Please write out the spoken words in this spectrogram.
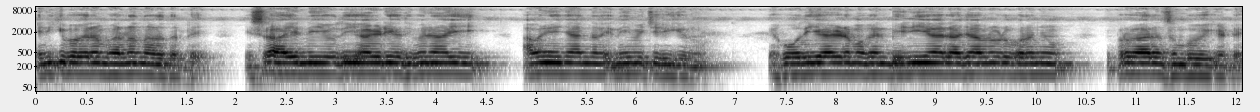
എനിക്ക് പകരം ഭരണം നടത്തട്ടെ. ഇസ്രായേലിന്റെ യുവതിയായുടെ അധിപനായി അവനെ ഞാൻ നിയമിച്ചിരിക്കുന്നു. യഹോദിയായുടെ മകൻ ബിനിയ രാജാവിനോട് പറഞ്ഞു ഇപ്രകാരം സംഭവിക്കട്ടെ.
